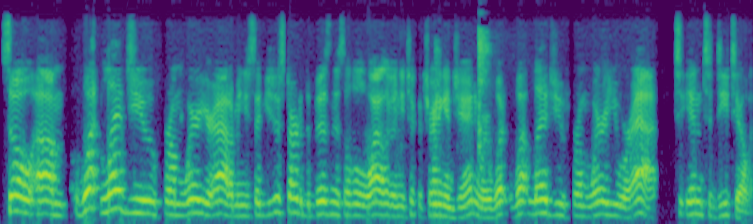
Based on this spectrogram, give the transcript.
so um, what led you from where you're at? I mean, you said you just started the business a little while ago, and you took the training in January. What what led you from where you were at to into detailing?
